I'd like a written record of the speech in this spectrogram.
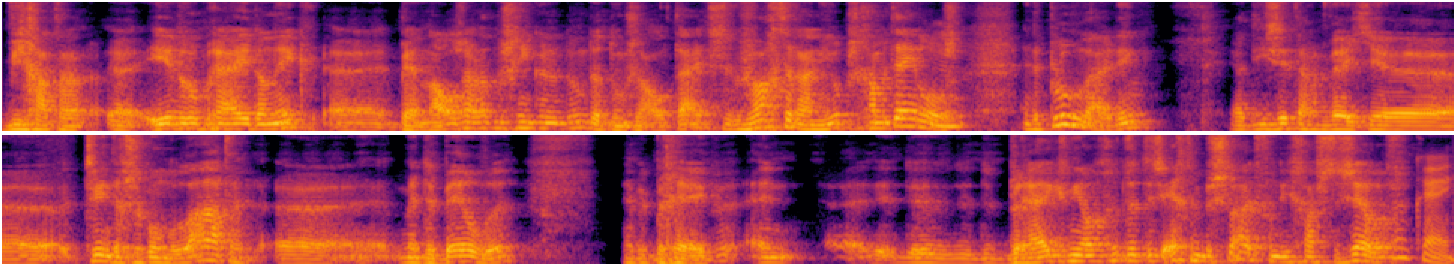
wie gaat daar eh, eerder op rijden dan ik? Eh, Bernal zou dat misschien kunnen doen. Dat doen ze altijd. Ze wachten daar niet op. Ze gaan meteen los. En de ploegleiding, ja, die zit daar een beetje twintig seconden later met de beelden heb ik begrepen. En eh, de, de, de, de bereik is niet altijd goed. Het is echt een besluit van die gasten zelf. Oké.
